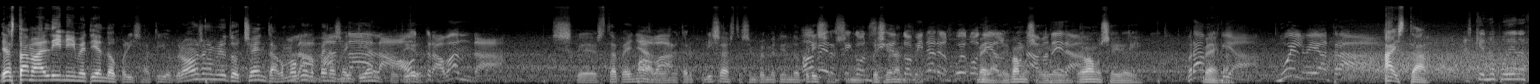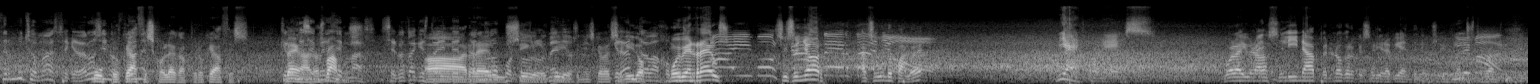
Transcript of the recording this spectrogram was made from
Ya está Maldini metiendo prisa, tío. Pero vamos en el minuto 80. ¿Cómo que apenas hay tiempo, la tío? otra banda. Es que esta peña de meter prisa está siempre metiendo A prisa. ver Es si impresionante. dominar el juego Venga, de vamos a ir ahí. Le vamos a ir ahí. Francia Venga. vuelve atrás. Ahí está. Es que no podían hacer mucho más, se quedaron Uh, sin pero ¿qué haces, colega? ¿Pero qué haces? Creo Venga, que se nos vamos. más. Se nota que está Ah, intentándolo Reus, por todos síguele, los tío. medios. Tenéis que haber Gran seguido. trabajo Muy bien, Reus. Sí, señor. Al segundo palo, ¿eh? Miércoles. Igual hay una vaselina, pero no creo que saliera bien. Tenemos Lemar. extra.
